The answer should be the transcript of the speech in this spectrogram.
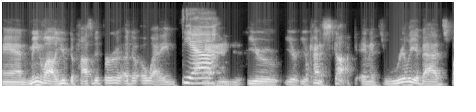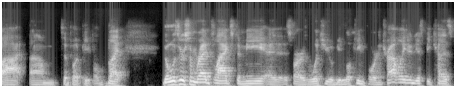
And meanwhile, you've deposited for a, a wedding. Yeah. And you you're you're kind of stuck, and it's really a bad spot um, to put people. But those are some red flags to me as far as what you would be looking for in a travel agent, just because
